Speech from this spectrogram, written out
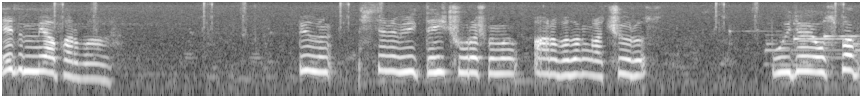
Dedim mi yaparım abi. Bir gün sizinle birlikte hiç uğraşmadan arabadan kaçıyoruz. Bu videoyu Osman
